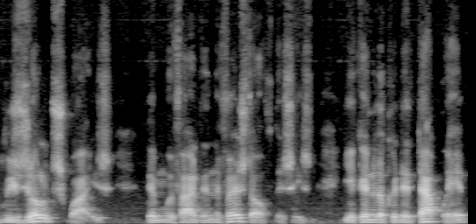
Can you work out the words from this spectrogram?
results wise, than we've had in the first half of the season. You can look at it that way.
